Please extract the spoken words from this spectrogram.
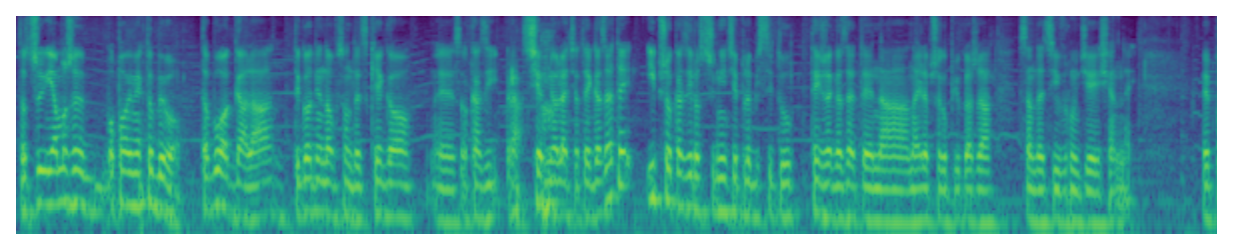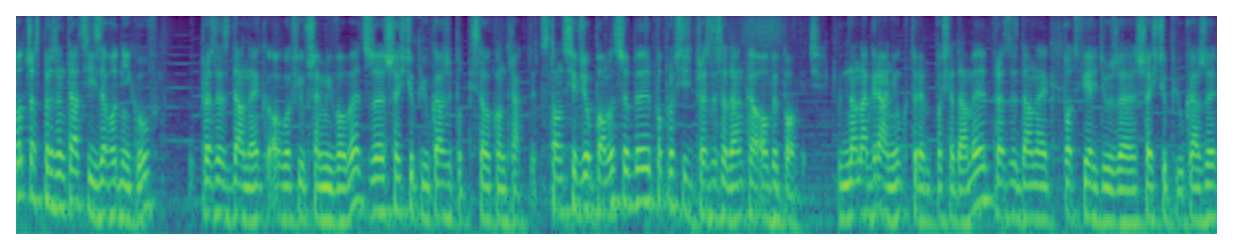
To czy ja może opowiem, jak to było. To była gala Tygodnia Nowosądeckiego y, z okazji raz siedmiolecia tej gazety i przy okazji rozstrzygnięcie plebiscytu tejże gazety na najlepszego piłkarza Sandecji w rundzie jesiennej. Podczas prezentacji zawodników prezes Danek ogłosił wszemi wobec, że sześciu piłkarzy podpisało kontrakty. Stąd się wziął pomysł, żeby poprosić prezesa Danka o wypowiedź. Na nagraniu, które posiadamy, prezes Danek potwierdził, że sześciu piłkarzy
